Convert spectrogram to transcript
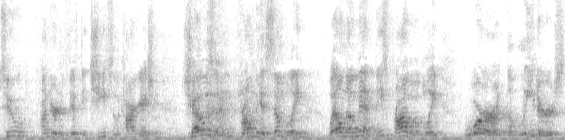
250 chiefs of the congregation, chosen from the assembly well known men. These probably were the leaders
